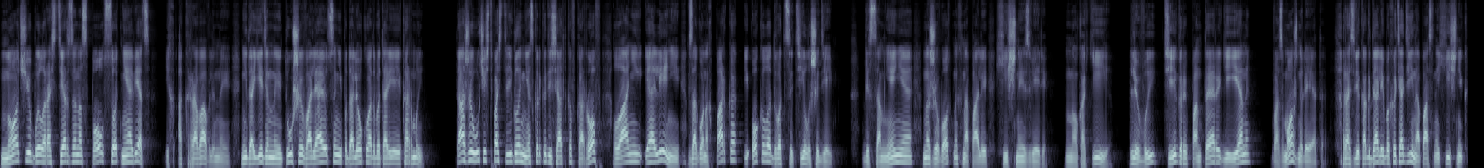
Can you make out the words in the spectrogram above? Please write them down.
Ночью было растерзано с полсотни овец. Их окровавленные, недоеденные туши валяются неподалеку от батареи кормы. Та же участь постигла несколько десятков коров, ланей и оленей в загонах парка и около 20 лошадей. Без сомнения, на животных напали хищные звери. Но какие? Львы, тигры, пантеры, гиены? Возможно ли это? Разве когда-либо хоть один опасный хищник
